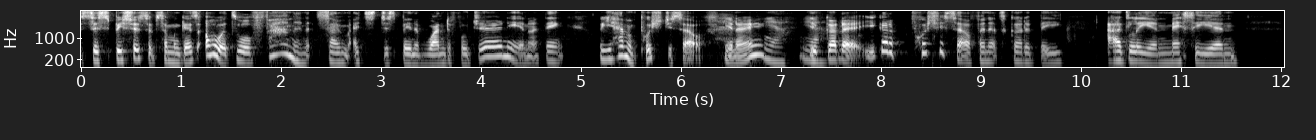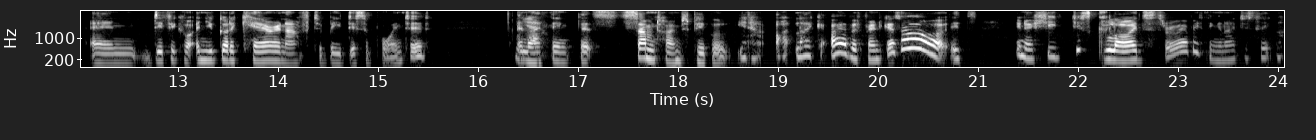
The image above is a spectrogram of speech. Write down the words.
suspicious if someone goes, "Oh, it's all fun and it's so it's just been a wonderful journey," and I think, well, you haven't pushed yourself, you know. Yeah, yeah. You've got to you've got to push yourself, and it's got to be ugly and messy and and difficult, and you've got to care enough to be disappointed. And yeah. I think that sometimes people, you know, like I have a friend who goes, "Oh, it's." You know, she just glides through everything, and I just think, oh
